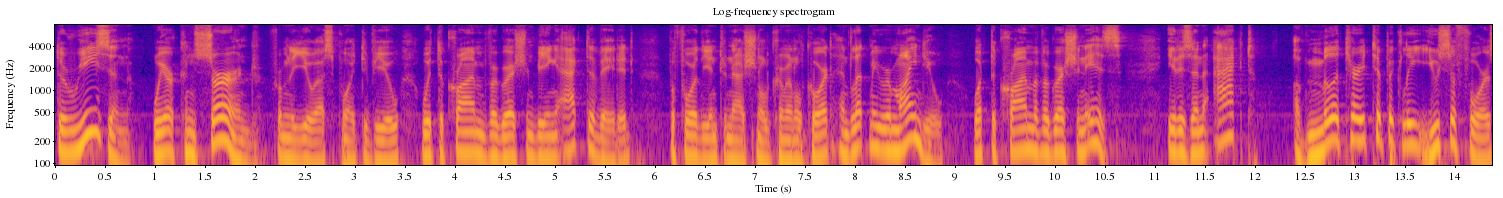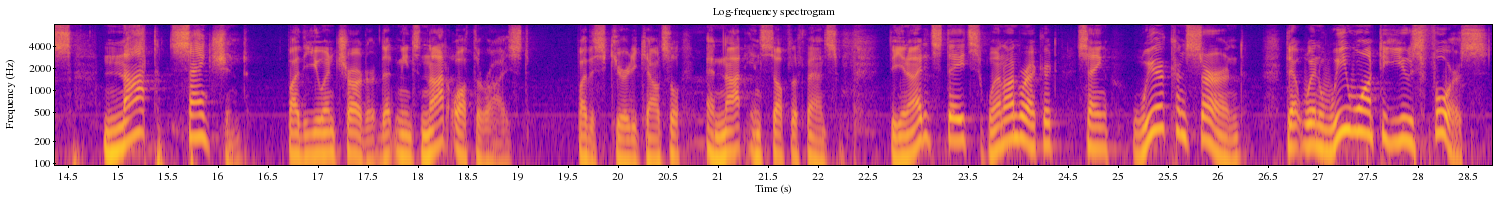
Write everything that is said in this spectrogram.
the reason we are concerned from the U.S. point of view with the crime of aggression being activated before the International Criminal Court, and let me remind you what the crime of aggression is. It is an act of military, typically use of force, not sanctioned by the UN Charter. That means not authorized by the Security Council and not in self defense. The United States went on record saying, We're concerned that when we want to use force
